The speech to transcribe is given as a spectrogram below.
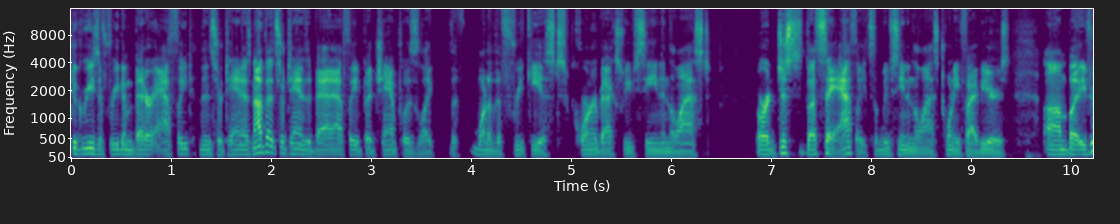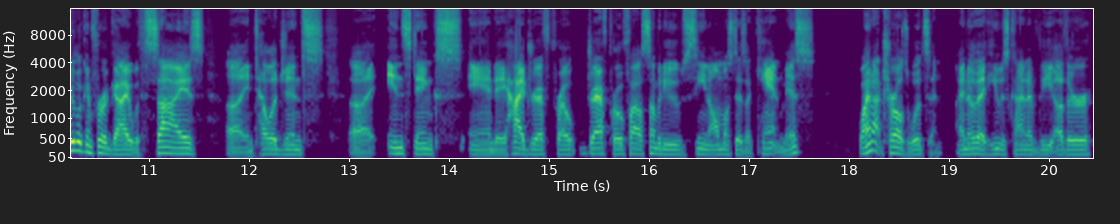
degrees of freedom better athlete than Surtain is. Not that Surtain is a bad athlete, but Champ was like the, one of the freakiest cornerbacks we've seen in the last, or just let's say athletes that we've seen in the last 25 years. Um, but if you're looking for a guy with size, uh, intelligence, uh, instincts, and a high draft pro- draft profile, somebody who's seen almost as a can't miss, why not Charles Woodson? I know that he was kind of the other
